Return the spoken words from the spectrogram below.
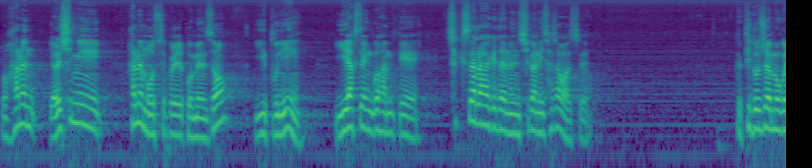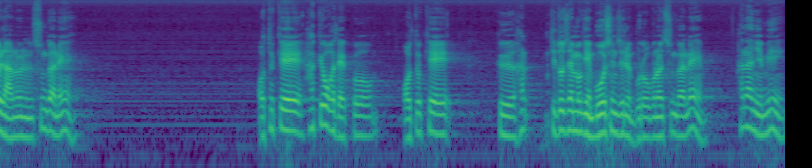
또 하는 열심히 하는 모습을 보면서 이 분이 이 학생과 함께 식사를 하게 되는 시간이 찾아왔어요. 그 기도 제목을 나누는 순간에 어떻게 학교가 됐고 어떻게 그 한- 기도 제목이 무엇인지를 물어보는 순간에 하나님이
